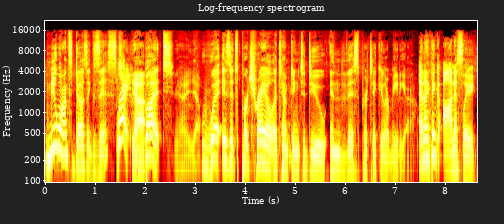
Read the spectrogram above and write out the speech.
nuance does exist, Right. Yeah. But Yeah, yeah. what is its portrayal attempting to do in this particular media? And I think honestly,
